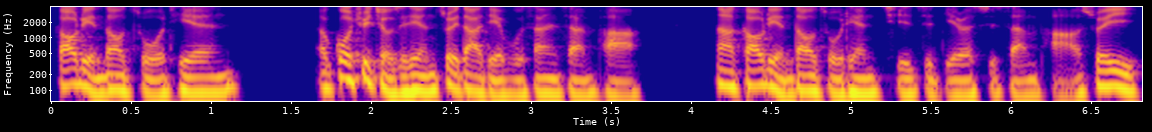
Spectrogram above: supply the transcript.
高点到昨天，呃，过去九十天最大跌幅三十三趴。那高点到昨天其实只跌了十三趴，所以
